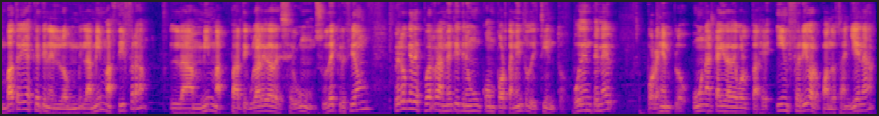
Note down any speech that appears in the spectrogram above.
baterías que tienen la misma cifra, las mismas particularidades según su descripción, pero que después realmente tienen un comportamiento distinto. Pueden tener, por ejemplo, una caída de voltaje inferior cuando están llenas,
